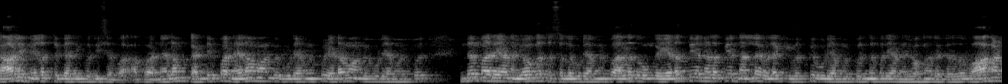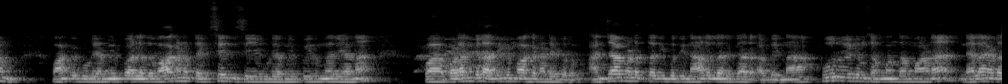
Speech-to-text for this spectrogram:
காலி நிலத்துக்கு அதிபதி செவ்வாய் அப்போ நிலம் கண்டிப்பாக நிலம் வாங்கக்கூடிய அமைப்பு இடம் வாங்கக்கூடிய அமைப்பு இந்த மாதிரியான யோகத்தை சொல்லக்கூடிய அமைப்பு அல்லது உங்கள் இடத்தையோ நிலத்தையோ நல்ல விலைக்கு விற்கக்கூடிய அமைப்பு இந்த மாதிரியான யோகம் இருக்கிறது வாகனம் வாங்கக்கூடிய அமைப்பு அல்லது வாகனத்தை எக்ஸ்சேஞ்ச் செய்யக்கூடிய அமைப்பு இது மாதிரியான ப பலன்கள் அதிகமாக நடைபெறும். அஞ்சாம் இடத்து அதிபதி நாளில் இருக்கார் அப்படின்னா பூர்வீகம் சம்பந்தமான நில இட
